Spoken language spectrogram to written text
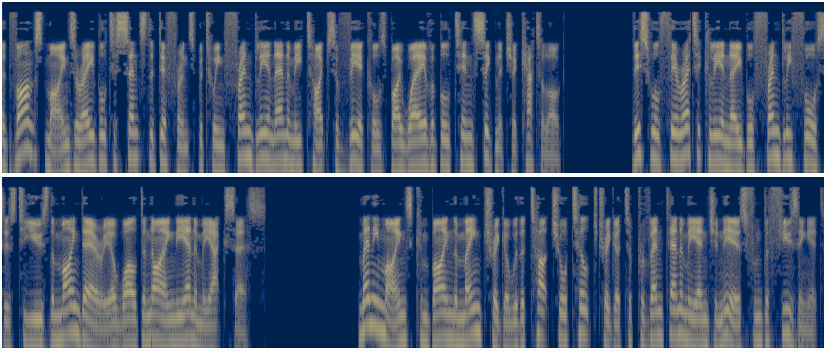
Advanced mines are able to sense the difference between friendly and enemy types of vehicles by way of a built-in signature catalog. This will theoretically enable friendly forces to use the mined area while denying the enemy access. Many mines combine the main trigger with a touch or tilt trigger to prevent enemy engineers from defusing it.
